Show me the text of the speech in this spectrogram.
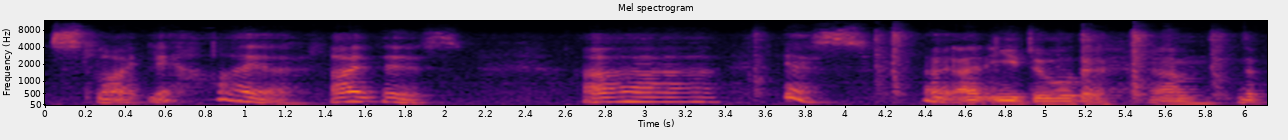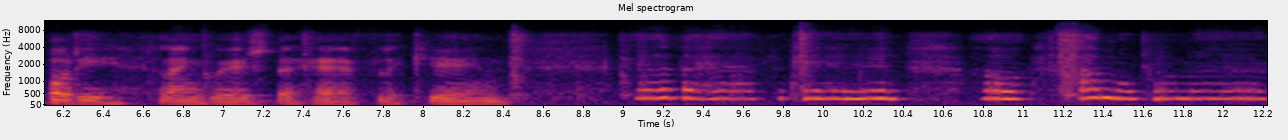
slightly higher, like this. Uh, yes. Uh, you do all the um, the body language, the hair flicking. Yeah, the hair flicking. Oh, I'm a woman.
